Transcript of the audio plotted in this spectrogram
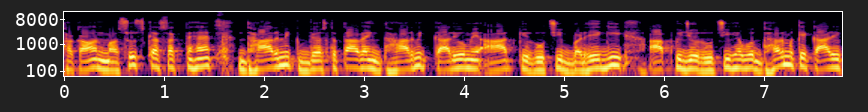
थकान महसूस कर सकते हैं। धार्मिक व्यवस्थता एवं धार्मिक कार्यों में आपकी रुचि बढ़ेगी। आपकी जो रुचि है, वो धर्म के कार्य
